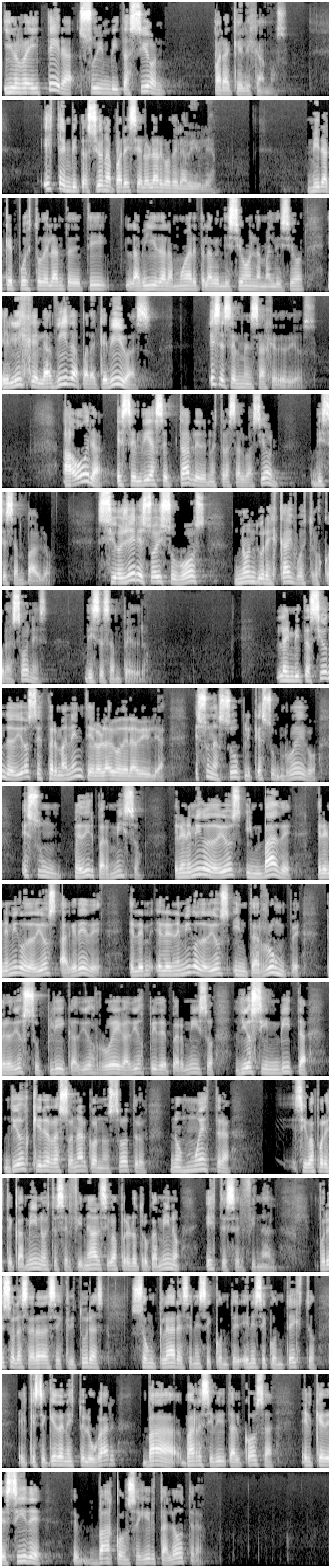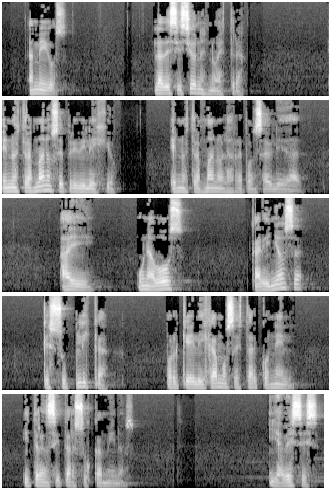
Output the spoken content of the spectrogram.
Y reitera su invitación para que elijamos. Esta invitación aparece a lo largo de la Biblia. Mira que he puesto delante de ti la vida, la muerte, la bendición, la maldición. Elige la vida para que vivas. Ese es el mensaje de Dios. Ahora es el día aceptable de nuestra salvación, dice San Pablo. Si oyeres hoy su voz, no endurezcáis vuestros corazones, dice San Pedro. La invitación de Dios es permanente a lo largo de la Biblia. Es una súplica, es un ruego, es un pedir permiso. El enemigo de Dios invade, el enemigo de Dios agrede, el, el, enemigo de Dios interrumpe, pero Dios suplica, Dios ruega, Dios pide permiso, Dios invita, Dios quiere razonar con nosotros, nos muestra, si vas por este camino, este es el final, si vas por el otro camino, este es el final. Por eso las Sagradas Escrituras son claras en ese, en ese contexto. El que se queda en este lugar va, va a recibir tal cosa, el que decide va a conseguir tal otra. Amigos, la decisión es nuestra. En nuestras manos el privilegio, en nuestras manos la responsabilidad. Hay una voz cariñosa que suplica porque elijamos estar con Él y transitar sus caminos. Y a veces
